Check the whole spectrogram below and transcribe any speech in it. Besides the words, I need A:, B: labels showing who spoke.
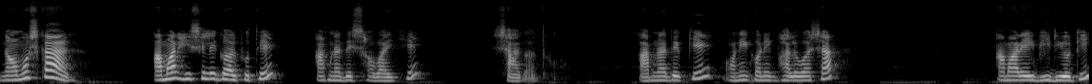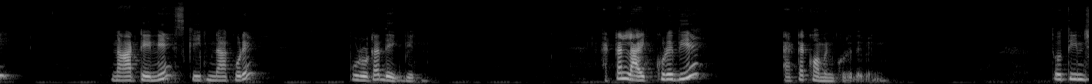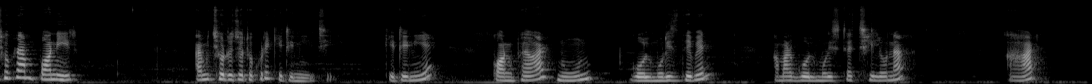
A: নমস্কার। আমার হেসেলে গল্পতে আপনাদের সবাইকে স্বাগত। আপনাদেরকে অনেক অনেক ভালোবাসা। আমার এই ভিডিওটি না টেনে স্কিপ না করে পুরোটা দেখবেন। একটা লাইক করে দিয়ে একটা কমেন্ট করে দেবেন। তো তিনশো গ্রাম পনির আমি ছোট ছোট করে কেটে নিয়েছি। কেটে নিয়ে কর্নফ্লাওয়ার, নুন, গোলমরিচ দেবেন। আমার গোলমরিচটা ছিল না। আর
